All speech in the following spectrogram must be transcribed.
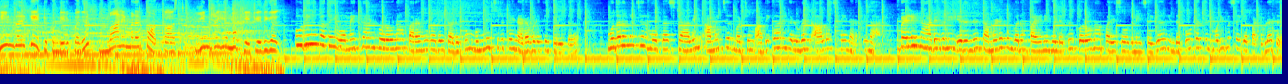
நீங்கள் கேட்டுக்கொண்டிருப்பது மாலைமலர் பாட்காஸ்ட் இன்றைய முக்கிய செய்திகள். புதிய வகை ஒமைக்ரான் கொரோனா பரவுவதை தடுக்கும் முன்னெச்சரிக்கை நடவடிக்கை குறித்து முதலமைச்சர் மு ஸ்டாலின் அமைச்சர் மற்றும் அதிகாரிகளுடன் ஆலோசனை நடத்தினார். வெளிநாடுகளில் இருந்து தமிழகம் வரும் பயணிகளுக்கு கொரோனா பரிசோதனை செய்ய இந்த கூட்டத்தில் முடிவு செய்யப்பட்டுள்ளது.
